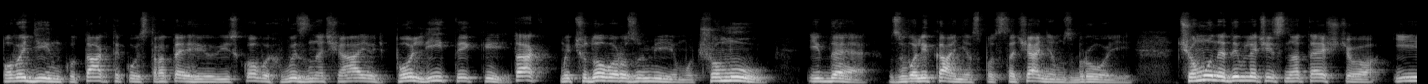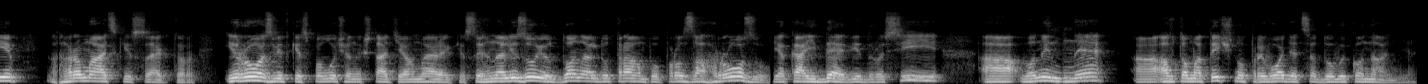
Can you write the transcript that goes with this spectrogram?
поведінку, тактику і стратегію військових визначають політики. Так, ми чудово розуміємо, чому іде зволікання з постачанням зброї. Чому не дивлячись на те, що і громадський сектор, і розвідки Сполучених Штатів Америки сигналізують Дональду Трампу про загрозу, яка йде від Росії, а вони не автоматично приводяться до виконання,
